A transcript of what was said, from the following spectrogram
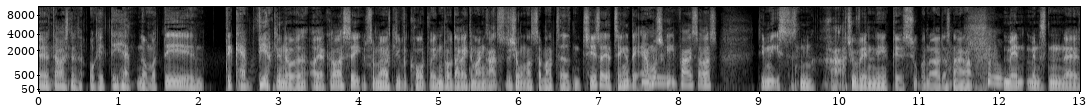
øh, der var sådan okay, det her nummer, det, det kan virkelig noget. Og jeg kan også se, som jeg også lige var kort var inde på, der er rigtig mange radiostationer, som har taget den til sig. Jeg tænker, det er mm. Måske faktisk også de mest sådan, radiovenlige, det er super nørdet at snakke om, men, men sådan, øh,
